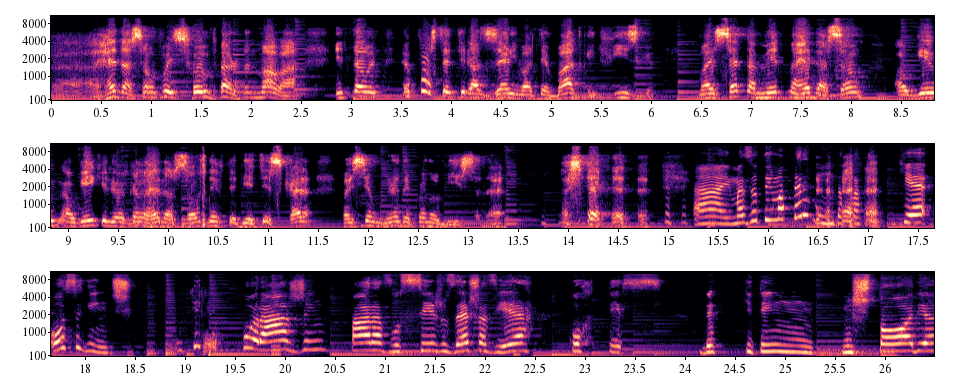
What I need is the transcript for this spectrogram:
a redação foi sobre o Barão de Mauá. Então, eu posso ter tirado zero em matemática, em física, mas certamente na redação, alguém, alguém que leu aquela redação deve ter dito: esse cara vai ser um grande economista, né? Ai, mas eu tenho uma pergunta pra, que é o seguinte: o que, é coragem para você, José Xavier Cortez, que tem uma história,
